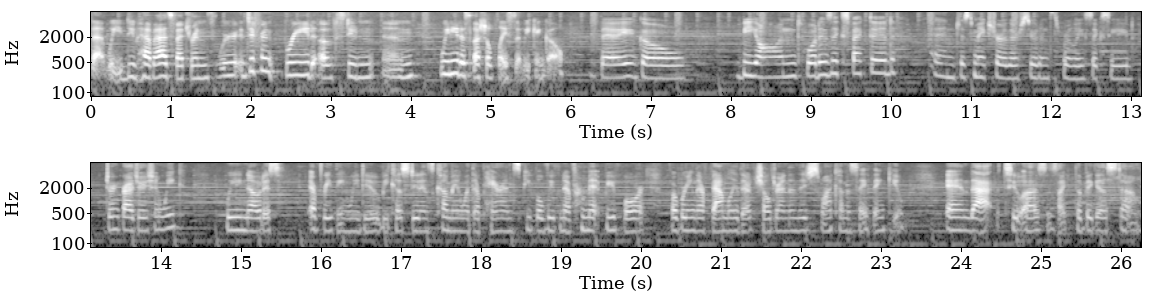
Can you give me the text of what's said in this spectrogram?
that we do have as veterans. We're a different breed of student and we need a special place that we can go. They go beyond what is expected and just make sure their students really succeed. During graduation week, we notice everything we do because students come in with their parents, people we've never met before. They'll bring their family, their children, and they just want to come and say thank you. And that to us is like the biggest um,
